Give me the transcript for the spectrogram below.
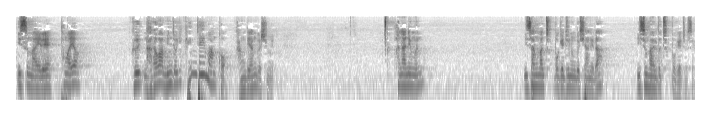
이스마엘에 통하여 그 나라와 민족이 굉장히 많고 강대한 것입니다. 하나님은 이삭만 축복해 주는 것이 아니라 이스마엘도 축복해 주세요.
